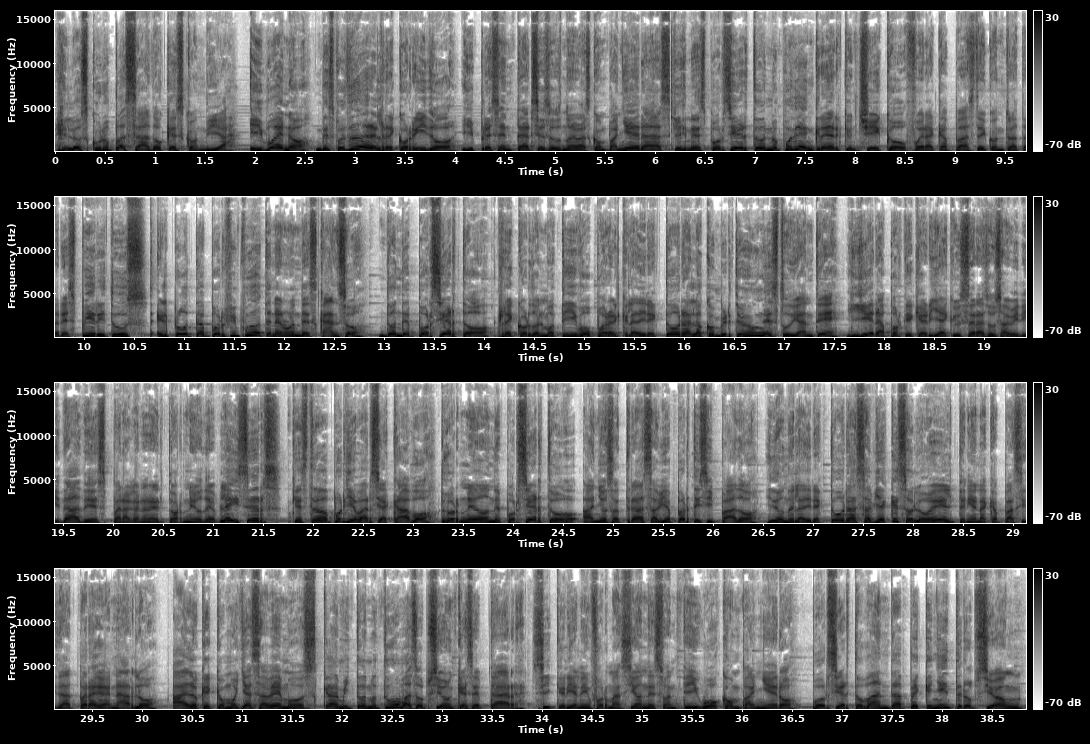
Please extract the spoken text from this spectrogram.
el oscuro pasado que escondía. Y bueno, después de dar el recorrido y presentarse a sus nuevas compañeras, quienes por cierto no podían creer que un chico fuera capaz de contratar espíritus, el prota por fin pudo tener un descanso, donde por cierto recordó el motivo por el que la directora lo convirtió en un estudiante, y era porque quería que usara sus habilidades para ganar el torneo de Blazers, que estaba por llevarse a cabo, torneo donde por cierto años atrás había participado y donde la directora sabía que solo él tenía la capacidad para ganarlo, a lo que como ya sabemos, Kamito no tuvo más opción que aceptar si quería la información de su antiguo compañero. Por cierto banda, pequeña interrupción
